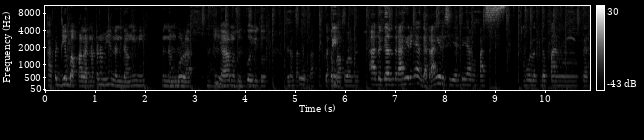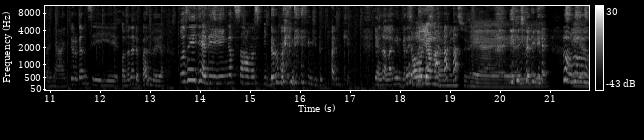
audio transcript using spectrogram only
apa dia bakalan apa namanya nendang ini nendang Hmm. bola. Iya maksud gue gitu. Dan itu Ketebak. ketebak banget. adegan terakhirnya agak terakhir sih itu yang pas mulut depan keretanya hancur kan si kontennya depan tuh ya kok saya jadi inget sama Spiderman yang di depan gitu yang ngalangin kereta oh yang Spider-Man suit. iya iya iya jadi iya, kayak loh, Iya. loh,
